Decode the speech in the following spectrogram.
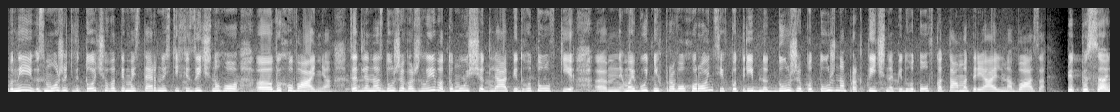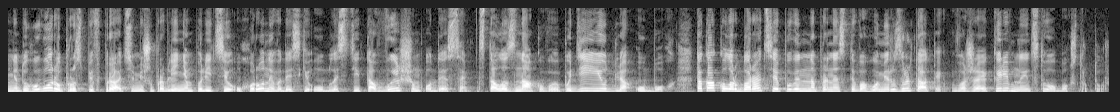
Вони зможуть відточувати майстерності фізичного е, виховання. Це для нас дуже важливо, тому що для підготовки ем, майбутніх правоохоронців потрібна дуже потужна практична підготовка та матеріальна база. Підписання договору про співпрацю між управлінням поліції охорони в Одеській області та Вишем Одеси стала знаковою подією для обох. Така колаборація повинна принести вагомі результати, вважає керівництво обох структур.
